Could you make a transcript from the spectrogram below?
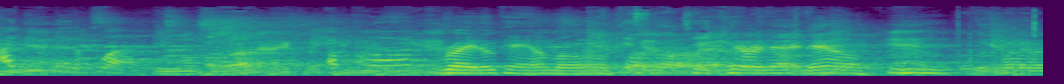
I do connect. need a plug. You won't automatically A plug? connect. Right. Okay. I'm. Uh, take care of that now. Yeah. It was whatever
